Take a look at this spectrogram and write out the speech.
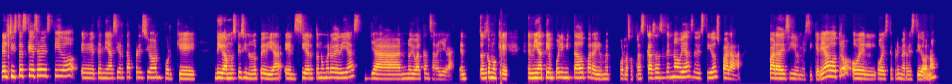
El chiste es que ese vestido eh, tenía cierta presión porque digamos que si no lo pedía en cierto número de días, ya no iba a alcanzar a llegar. Entonces como que tenía tiempo limitado para irme por las otras casas de novias de vestidos para, para decidirme si quería otro o, el, o este primer vestido, ¿no?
